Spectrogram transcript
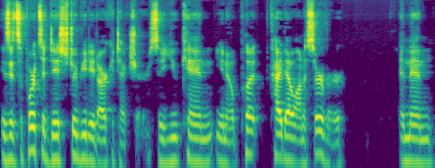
is it supports a distributed architecture. So you can, you know, put Caido on a server, and then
